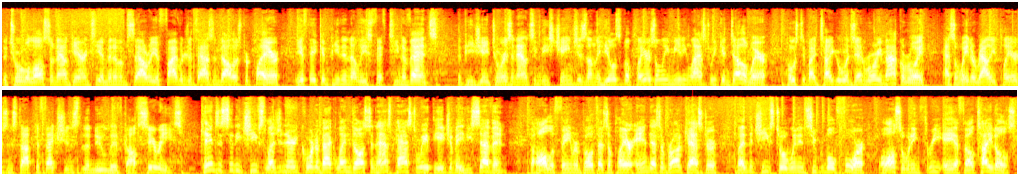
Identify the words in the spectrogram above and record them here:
The tour will also now guarantee a minimum salary of $500,000 per player if they compete in at least 15 events. The PGA Tour is announcing these changes on the heels of a players-only meeting last week in Delaware, hosted by Tiger Woods and Rory McIlroy, as a way to rally players and stop defections to the new LIV Golf Series. Kansas City Chiefs legendary quarterback Len Dawson has passed away at the age of 87. The Hall of Famer, both as a player and as a broadcaster, led the Chiefs to a win in Super Bowl IV while also winning three AFL titles.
